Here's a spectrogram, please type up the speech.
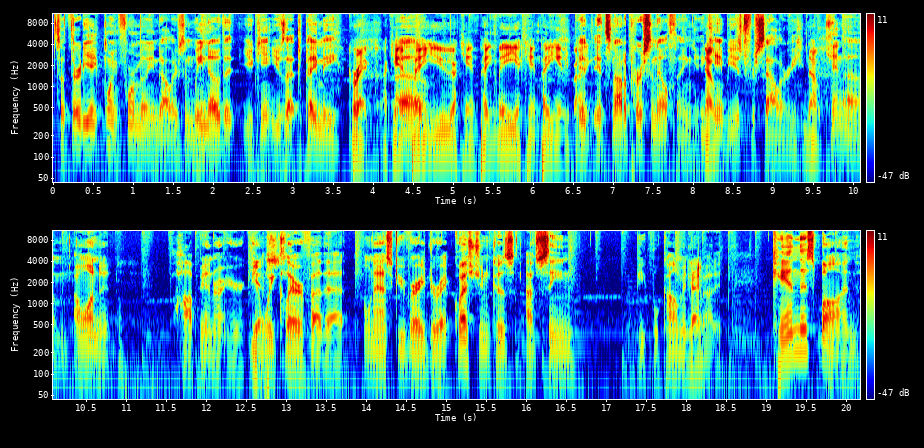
so thirty-eight point four million dollars, and we know that you can't use that to pay me. Correct. I can't pay Um, you. I can't pay me. I can't pay anybody. It, it's not a personnel thing. It No. can't be used for salary. no. Can Um, I want to hop in right here? Can Yes. we clarify that? I want to ask you a very direct question because I've seen people commenting Okay. about it. Can this bond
